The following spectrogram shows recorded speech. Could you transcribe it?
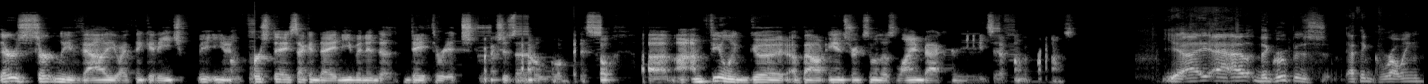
there's certainly value. I think at each, you know, first day, second day, and even into day three, it stretches out a little bit. So um, I'm feeling good about answering some of those linebacker needs if I'm the Browns. Yeah, I, I, the group is, I think, growing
